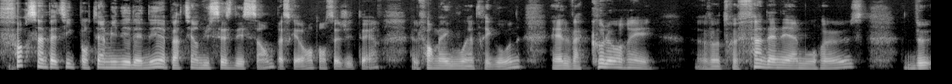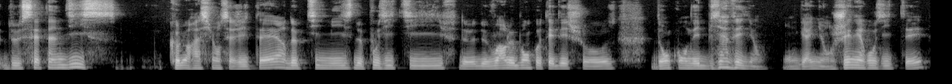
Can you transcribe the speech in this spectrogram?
fort sympathique pour terminer l'année à partir du 16 décembre, parce qu'elle rentre en Sagittaire, elle forme avec vous un trigone, et elle va colorer votre fin d'année amoureuse de, de cet indice coloration sagittaire, d'optimisme, de positif, de, de, voir le bon côté des choses. Donc on est bienveillant, on gagne en générosité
